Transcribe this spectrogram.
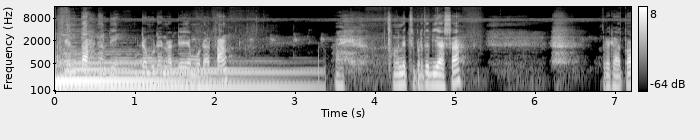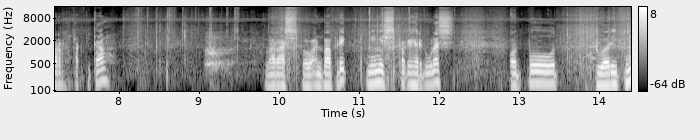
Tapi entah nanti. Mudah-mudahan ada yang mau datang. Eh, menit seperti biasa. Predator taktikal. Laras bawaan pabrik mimis pakai Hercules. Output 2000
